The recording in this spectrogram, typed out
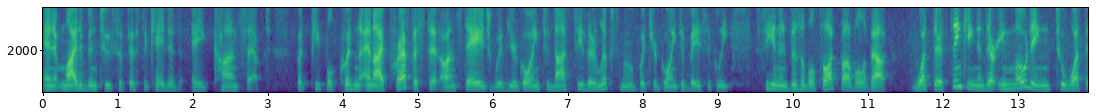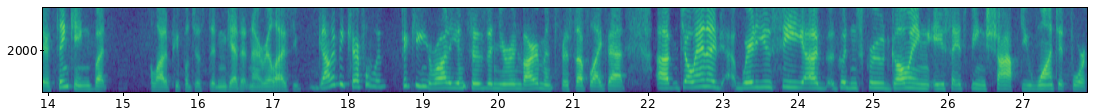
And it might have been too sophisticated a concept, but people couldn't. And I prefaced it on stage with you're going to not see their lips move, but you're going to basically see an invisible thought bubble about what they're thinking. And they're emoting to what they're thinking, but a lot of people just didn't get it. And I realized you've got to be careful with picking your audiences and your environments for stuff like that. Um, Joanna, where do you see uh, Good and Screwed going? You say it's being shopped. You want it for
